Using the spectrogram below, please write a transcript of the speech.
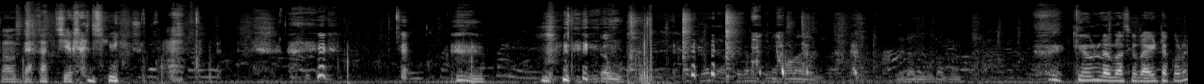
তা দেখাচ্ছি একটা জিনিস। কেমন লাগল আজকে রাইডটা করে?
